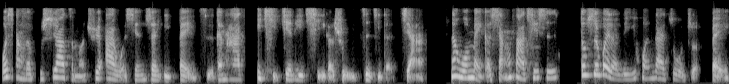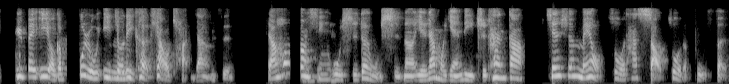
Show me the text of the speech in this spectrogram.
我想的不是要怎么去爱我先生一辈子，跟他一起建立起一个属于自己的家。那我每个想法其实都是为了离婚在做准备，预备一有个不如意就立刻跳船这样子。然后奉行五十对五十呢，也让我眼里只看到先生没有做他少做的部分，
